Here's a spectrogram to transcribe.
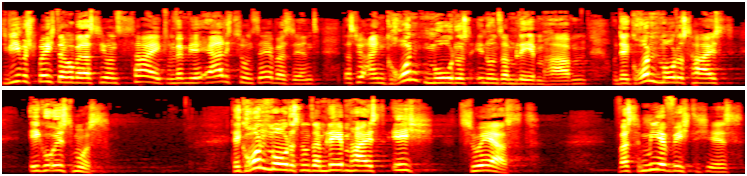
die Bibel spricht darüber, dass sie uns zeigt, und wenn wir ehrlich zu uns selber sind, dass wir einen Grundmodus in unserem Leben haben. Und der Grundmodus heißt, Egoismus. Der Grundmodus in unserem Leben heißt, ich zuerst. Was mir wichtig ist,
